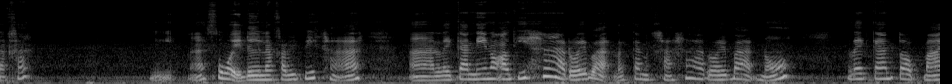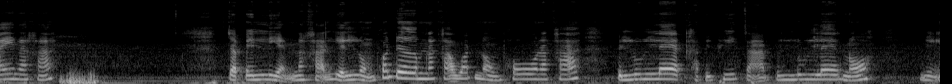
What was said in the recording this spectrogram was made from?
นะคะนี่นะสวยเลยนะคะพี่พี่ขาอ่ารายการนี้น้องเอาที่ห้าร้อยบาทแล้วกันค่ะห้าร้อยบาทเนาะ รายการต่อไปนะคะ จะเป็นเหรียญนะคะ เหรียญหลวงพ่อเดิมนะคะ วัดหนองโพนะคะ เป็นรุ่นแรกค่ะพี่พี่จ๋าเป็นรุ่นแรกเนาะนี่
